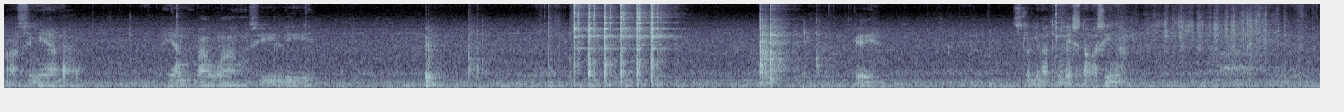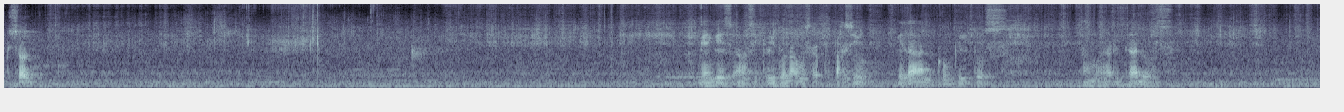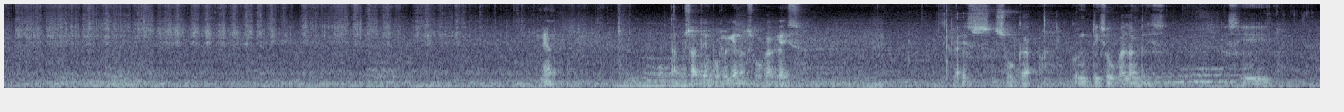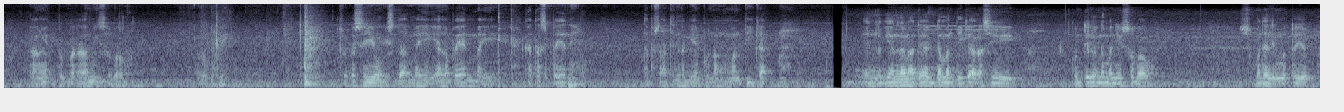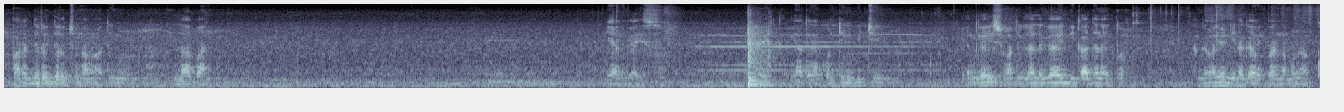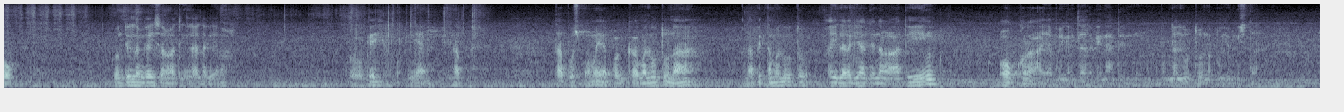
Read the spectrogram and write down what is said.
Maasim yan. Ayan, bawang, sili, Okay. Tapos lagyan natin guys ng asin. Salt. Ngayon guys, ang sikreto ng masarap na paksiw, kailangan kompletos ang mga ricados. Yan. Tapos atin po lagyan ng suka guys. Guys, suka. Kunti suka lang guys. Kasi pangit pag maraming sabaw. Okay. So kasi yung isda may ano pa yan, may katas pa yan eh. Tapos atin lagyan po ng mantika. Yan, lagyan lang natin ng mantika kasi kunti lang naman yung sabaw. So madaling matuyok para dire-diretso ng ating laban. Yan guys. Okay, lagyan natin ng konting bitchin. Yan guys, yung ating lalagay, dekada na ito. Hanggang ngayon, ginagamit pa ng mga coke. Konti lang guys ang ating lalagay. No? Okay, yan. Hap. Tapos mamaya, pagka maluto na, malapit na maluto, ay lalagyan natin ng ating okra. Ayan po yung lalagay natin pag naluto na po yung isda.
